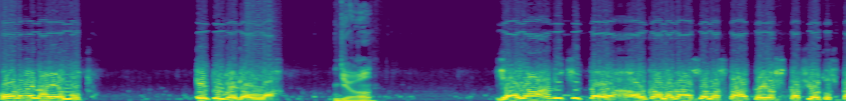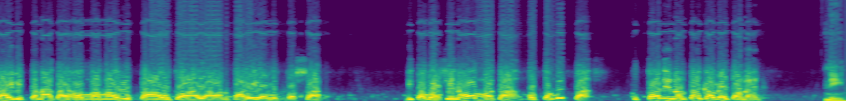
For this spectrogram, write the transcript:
mä oon aina ajellut etuvedolla. Joo. Ja, ja nyt sitten alkaa olla vähän sellaista, että jos tässä joutuisi päivittämään tai hommaamaan uutta autoa ja on pari ollut tuossa, mitä voisin hommata, mutta, mutta kun toinen on takavetonen, Niin.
